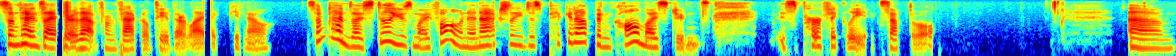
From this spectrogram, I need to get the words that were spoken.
sometimes I hear that from faculty. They're like, you know, sometimes I still use my phone and actually just pick it up and call my students. It's perfectly acceptable. Um,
